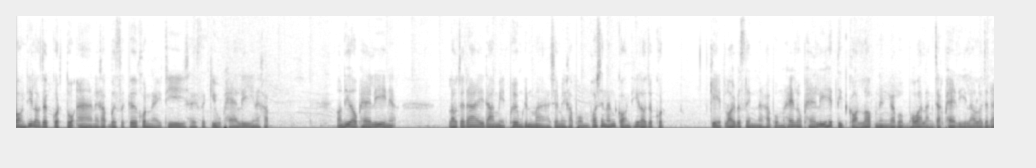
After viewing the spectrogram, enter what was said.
ก่อนที่เราจะกดตัว R นะครับเบอร์เซอร์เกอร์คนไหนที่ใช้สกิลแพรี่นะครับตอนที่เราแพรี่เนี่ยเราจะได้ดาเมจเพิ่มขึ้นมาใช่ไหมครับผมเพราะฉะนั้นก่อนที่เราจะกด เกรดร้อยเปอร์เซ็นต์นะครับผมให้เราแพรี่ให้ติดก่อนรอบหนึ่งครับผมเพราะว่าหลังจากแพรี่แล้วเราจะได้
